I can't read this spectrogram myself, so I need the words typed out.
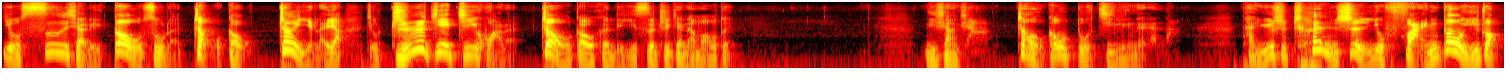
又私下里告诉了赵高。这一来呀，就直接激化了赵高和李斯之间的矛盾。你想想，赵高多机灵的人呐！他于是趁势又反告一状：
